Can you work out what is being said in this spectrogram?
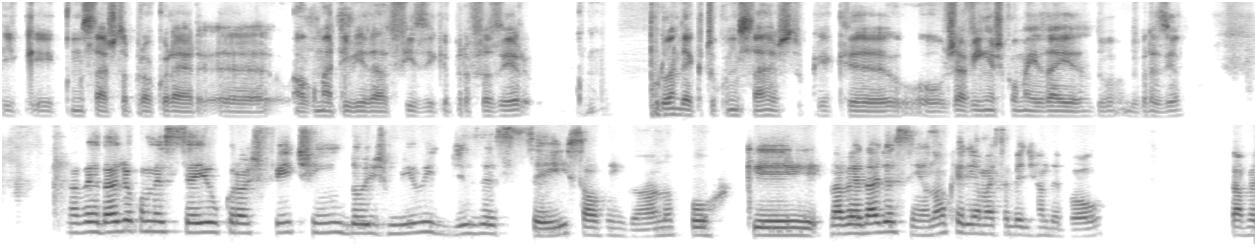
e que começaste a procurar uh, alguma atividade física para fazer, por onde é que tu começaste? O que é que, ou já vinhas com uma ideia do, do Brasil? Na verdade, eu comecei o CrossFit em 2016, salvo engano, porque, na verdade, assim, eu não queria mais saber de handebol. Estava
